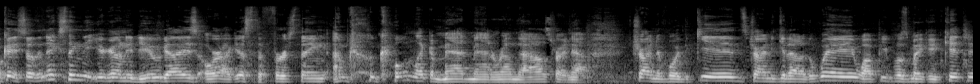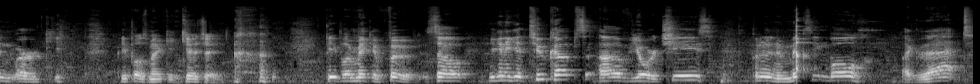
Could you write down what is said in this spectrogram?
Okay, so the next thing that you're going to do, guys, or I guess the first thing, I'm going like a madman around the house right now. Trying to avoid the kids, trying to get out of the way while people's making kitchen, or people's making kitchen. People are making food. So you're going to get two cups of your cheese, put it in a mixing bowl like that,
